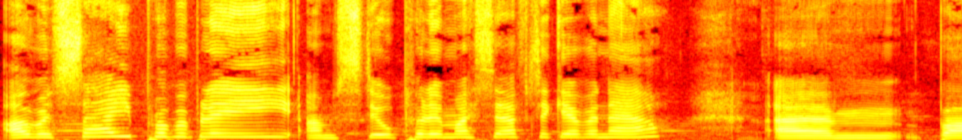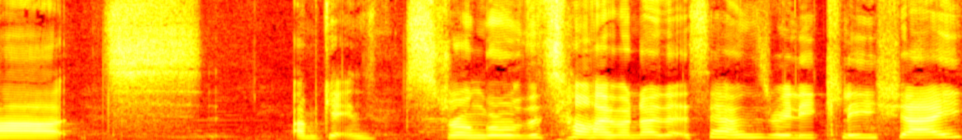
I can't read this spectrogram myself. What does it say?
I would say probably I'm still pulling myself together now, um, but I'm getting stronger all the time. I know that sounds really cliche,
